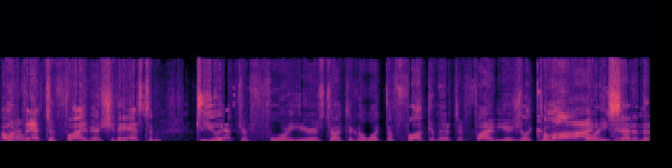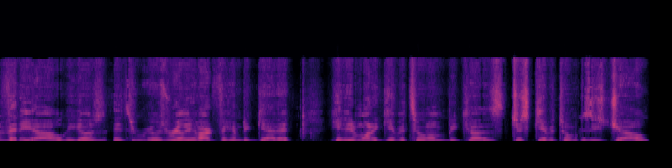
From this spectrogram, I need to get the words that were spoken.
I wonder if after five, years, I should have asked him. Do you after four years start to go, what the fuck? And after five years, you're like, come on. Well, he said in the video, he goes, it's, it was really hard for him to get it. He didn't want to give it to him because, just give it to him because he's Joe.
